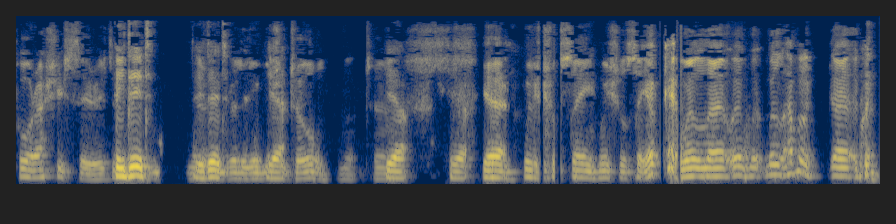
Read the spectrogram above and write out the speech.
poor Ashes series. He did. You yeah, did. Really much yeah. at all. But, uh, yeah. Yeah. Yeah. We shall see. We shall see. Okay. Well, uh, we'll, we'll have a, uh, a quick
